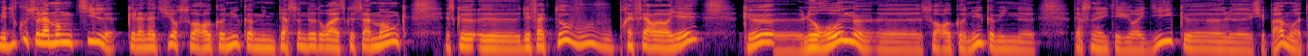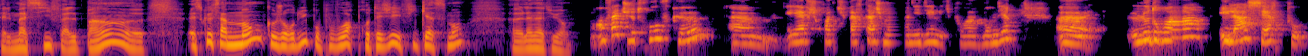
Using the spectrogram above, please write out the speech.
Mais du coup, cela manque-t-il que la nature soit reconnue comme une personne de droit? Est-ce que ça manque? Est-ce que, euh, de facto, vous, vous préféreriez que euh, le Rhône euh, soit reconnu comme une personnalité juridique, le, je sais pas moi, tel massif alpin Est-ce que ça manque aujourd'hui pour pouvoir protéger efficacement la nature? En fait, je trouve que, et Eve, je crois que tu partages mon idée, mais tu pourras rebondir, le droit est là, certes, pour,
